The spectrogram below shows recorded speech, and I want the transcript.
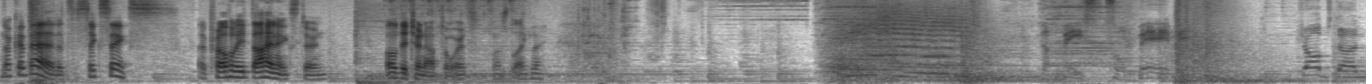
Look at that, it's a 6-6. I probably die next turn. Well, they turn afterwards, most likely. The beasts obey me. Job's done.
